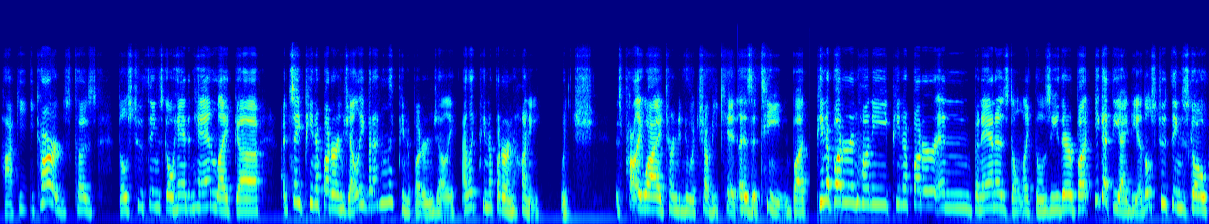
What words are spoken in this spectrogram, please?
hockey cards because those two things go hand in hand. Like uh, I'd say peanut butter and jelly, but I don't like peanut butter and jelly. I like peanut butter and honey, which is probably why I turned into a chubby kid as a teen. But peanut butter and honey, peanut butter and bananas, don't like those either. But you get the idea. Those two things go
